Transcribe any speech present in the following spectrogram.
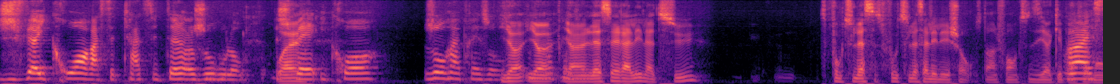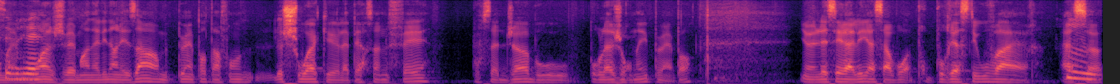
je vais y croire à cette créativité un jour ou l'autre. Ouais. Je vais y croire jour après jour. Il y a, il y a- jour après il y a un laisser-aller là-dessus. Il faut, que tu laisses- faut que tu laisses aller les choses, dans le fond. Tu dis, OK, Ouais, parfait, bon, c'est ben, moi, je vais m'en aller dans les arts, mais peu importe, dans le fond, le choix que la personne fait pour cette job ou pour la journée, peu importe. Il y a un laisser-aller à savoir, pour, pour rester ouvert Hmm. ça.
